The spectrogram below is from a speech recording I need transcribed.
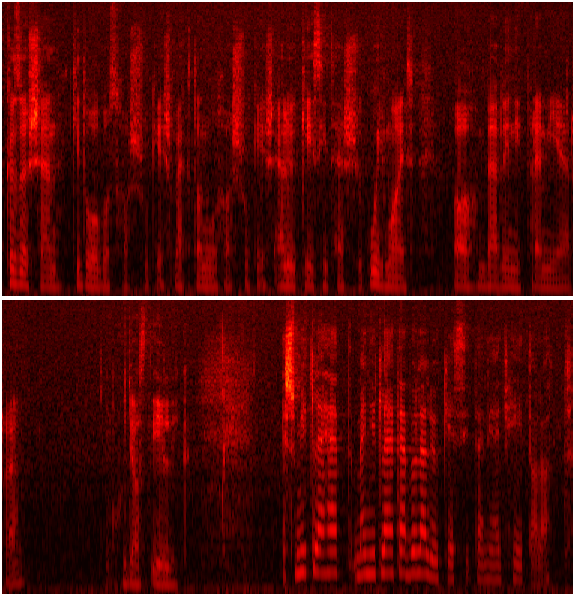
közösen kidolgozhassuk és megtanulhassuk és előkészíthessük úgy majd a berlini premierre, hogy azt illik. És mit lehet, mennyit lehet ebből előkészíteni egy hét alatt?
